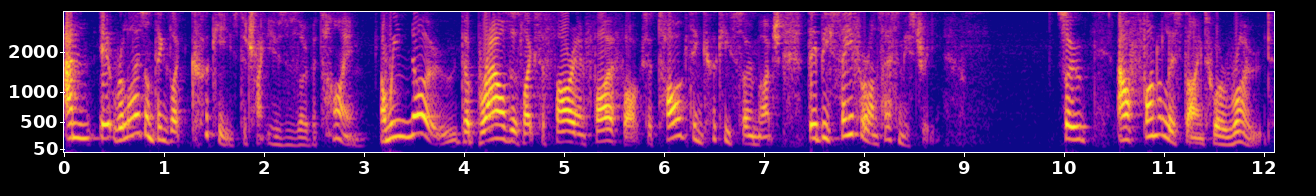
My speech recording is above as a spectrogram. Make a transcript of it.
And it relies on things like cookies to track users over time. And we know that browsers like Safari and Firefox are targeting cookies so much, they'd be safer on Sesame Street. So our funnel is starting to erode.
